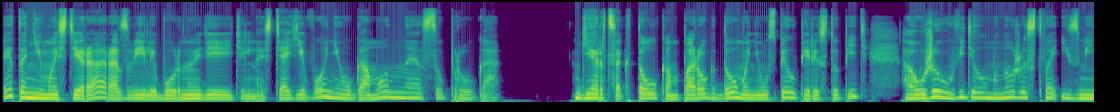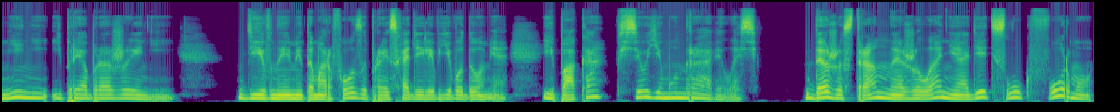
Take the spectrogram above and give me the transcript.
Это не мастера развили бурную деятельность, а его неугомонная супруга. Герцог толком порог дома не успел переступить, а уже увидел множество изменений и преображений. Дивные метаморфозы происходили в его доме, и пока все ему нравилось. Даже странное желание одеть слуг в форму,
